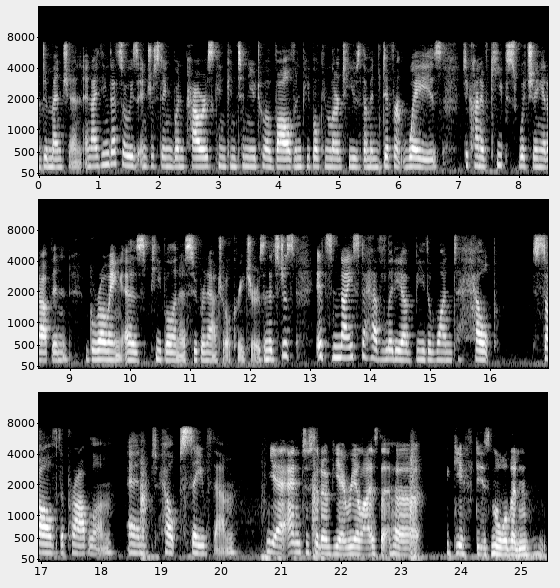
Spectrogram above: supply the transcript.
dimension. And I think that's always interesting when powers can continue to evolve and people can learn to use them in different ways to kind of keep switching it up and growing as people and as supernatural creatures. And it's just, it's nice to have Lydia be the one to help solve the problem and help save them. Yeah, and to sort of yeah realize that her gift is more than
